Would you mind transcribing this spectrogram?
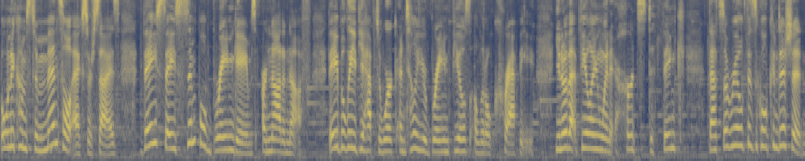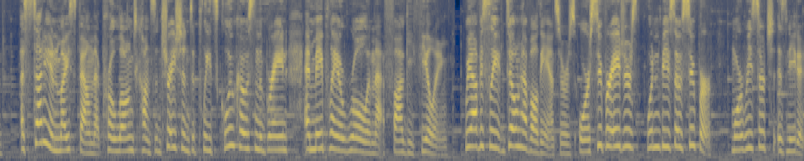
But when it comes to mental exercise, they say simple brain games are not enough. They believe you have to work until your brain feels a little crappy. You know that feeling when it hurts to think? That's a real physical condition. A study in mice found that prolonged concentration depletes glucose in the brain and may play a role in that foggy feeling. We obviously don't have all the answers, or superagers wouldn't be so super. More research is needed.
